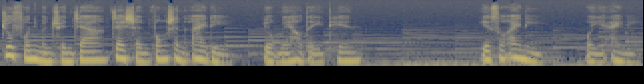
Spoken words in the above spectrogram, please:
祝福你们全家在神丰盛的爱里有美好的一天。耶稣爱你，我也爱你。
